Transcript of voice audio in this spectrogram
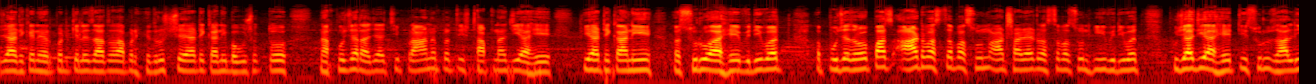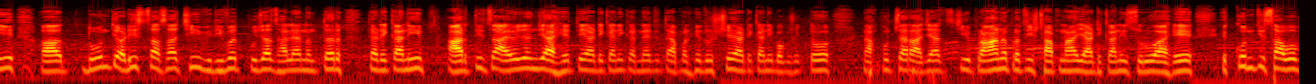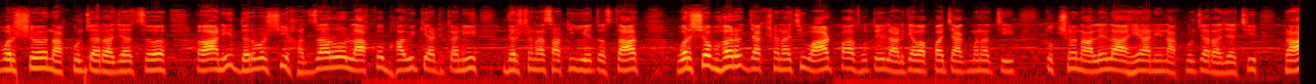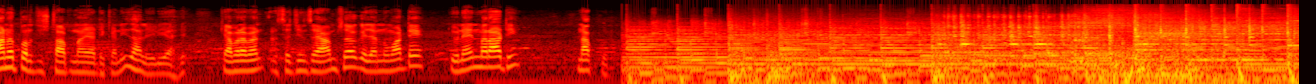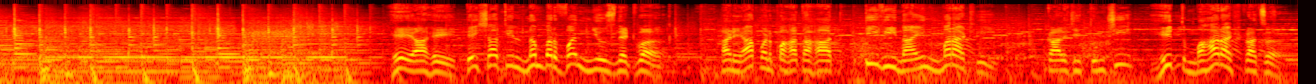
या ठिकाणी अर्पण केले जातात. आपण हे दृश्य या ठिकाणी बघू शकतो. नागपूरच्या राजाची प्राण प्रतिष्ठापना जी आहे ती या ठिकाणी सुरू आहे. विधिवत पूजा जवळपास आठ वाजतापासून आठ साडेआठ वाजतापासून ही विधिवत पूजा जी आहे ती सुरू झाली. दोन ते अडीच तासाची विधिवत पूजा झाल्यानंतर त्या ठिकाणी आरतीचं आयोजन जे आहे ते या ठिकाणी करण्यात येतं. आपण हे दृश्य या ठिकाणी बघू शकतो. नागपूरच्या राजाची प्राण प्रतिष्ठापना या ठिकाणी सुरू आहे. एकोणतीसावं वर्ष नागपूरच्या राजाचं आणि दरवर्षी हजारो लाखो भाविक या ठिकाणी दर्शनासाठी येत असतात. वर्षभर ज्या क्षणाची वाट पाहत होते लाडक्या बाप्पाच्या आगमनाची तो क्षण आलेला आहे आणि नागपूरच्या राजाची प्राण प्रतिष्ठापना या ठिकाणी झालेली आहे. कॅमेरामॅन सचिन सयामसह गजानू माटे युनाईन नाईन मराठी नागपूर. हे आहे देशातील नंबर वन न्यूज नेटवर्क. आणि आपण पाहत आहात टी व्ही नाईन मराठी. काळजी तुमची हित महाराष्ट्राचं.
